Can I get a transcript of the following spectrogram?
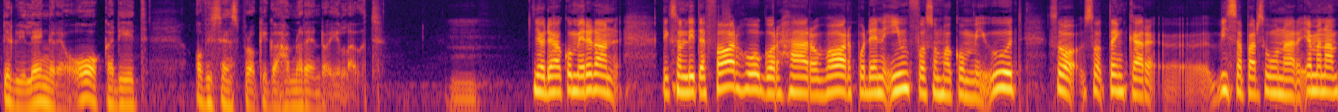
det blir längre att åka dit och vi svenskspråkiga hamnar ändå illa ut. Ja, det har kommit redan liksom lite farhågor här och var på den info som har kommit ut. Så, så tänker eh, vissa personer, jag menar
